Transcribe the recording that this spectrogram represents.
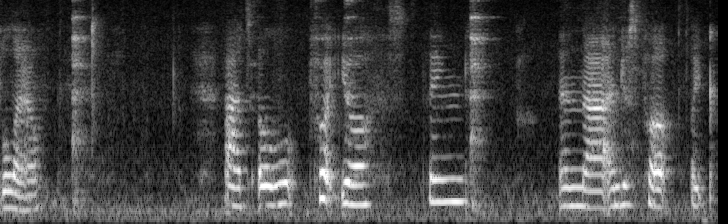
blue. Add a, put your thing in there and just put like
